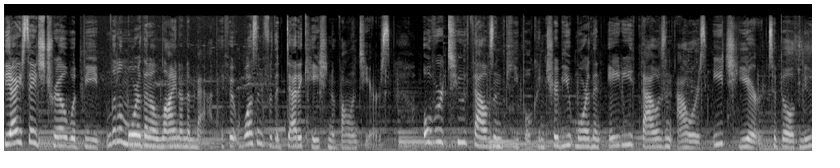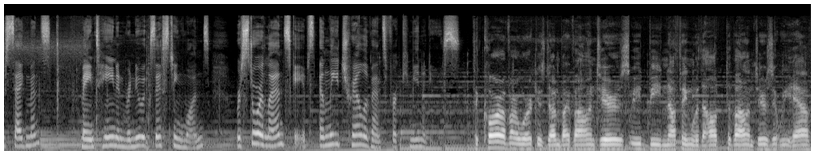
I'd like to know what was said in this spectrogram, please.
The Ice Age Trail would be little more than a line on a map if it wasn't for the dedication of volunteers. Over 2,000 people contribute more than 80,000 hours each year to build new segments, maintain and renew existing ones, restore landscapes, and lead trail events for communities. The core of our work is done by volunteers. We'd be nothing without the volunteers that we have.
